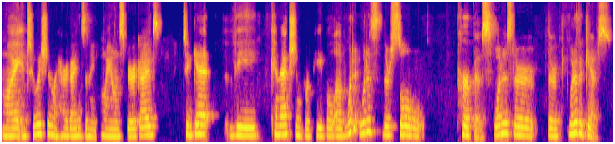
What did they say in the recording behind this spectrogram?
my intuition, my higher guidance, and my own spirit guides to get the connection for people of what what is their soul purpose, what is their their what are their gifts,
